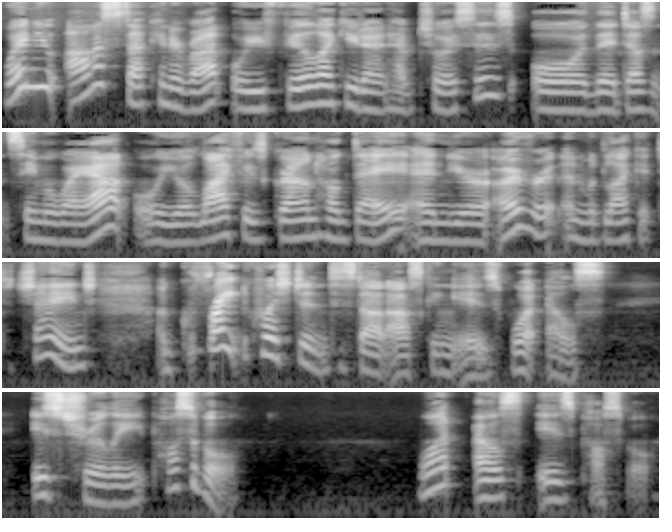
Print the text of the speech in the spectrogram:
When you are stuck in a rut or you feel like you don't have choices or there doesn't seem a way out or your life is groundhog day and you're over it and would like it to change a great question to start asking is what else is truly possible. What else is possible?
